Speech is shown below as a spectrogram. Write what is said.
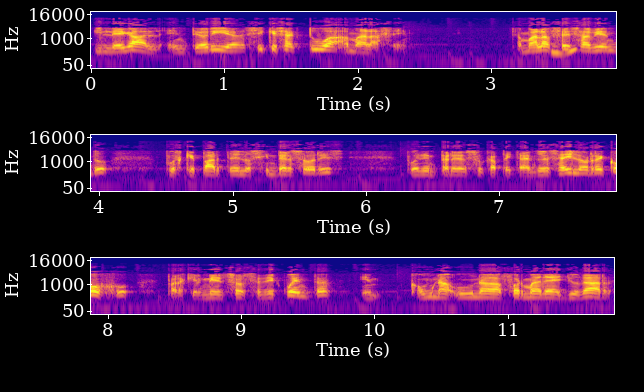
ilegal, en teoría, sí que se actúa a mala fe. A mala fe sabiendo pues que parte de los inversores pueden perder su capital. Entonces ahí lo recojo para que el inversor se dé cuenta, con una, una forma de ayudar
